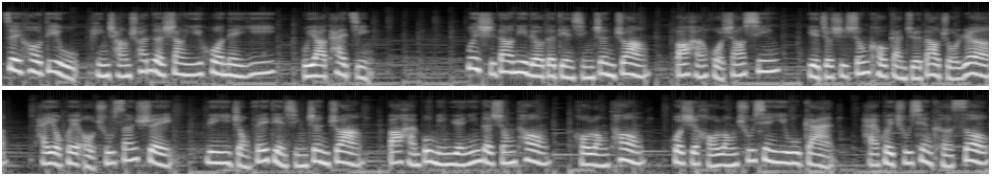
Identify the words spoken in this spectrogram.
最后第五，平常穿的上衣或内衣不要太紧。胃食道逆流的典型症状包含火烧心。也就是胸口感觉到灼热，还有会呕出酸水。另一种非典型症状包含不明原因的胸痛、喉咙痛，或是喉咙出现异物感，还会出现咳嗽、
